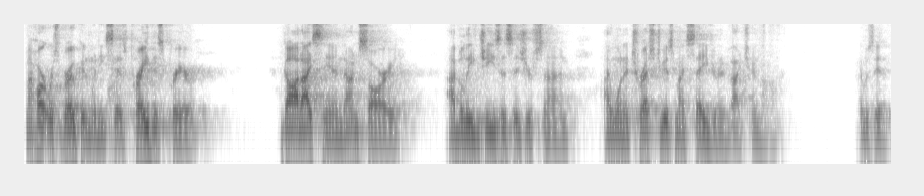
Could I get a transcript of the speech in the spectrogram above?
My heart was broken when he says, Pray this prayer God, I sinned. I'm sorry. I believe Jesus is your son. I want to trust you as my Savior and invite you in my heart. That was it.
